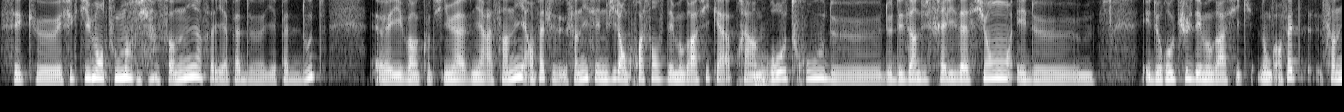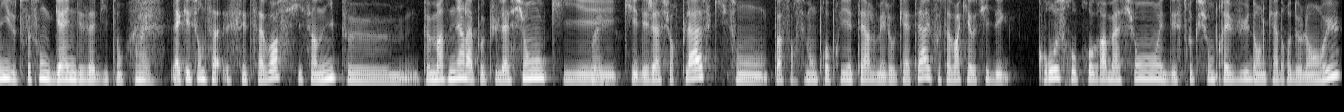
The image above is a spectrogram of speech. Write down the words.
c'est que effectivement tout le monde vient à Saint-Denis, ça, il n'y a, pas de, y a pas de doute. Euh, il va continuer à venir à Saint-Denis. En fait, Saint-Denis, c'est une ville en croissance démographique après un gros trou de, désindustrialisation et de, et de recul démographique. Donc, en fait, Saint-Denis, de toute façon, gagne des habitants. La question, c'est de savoir si Saint-Denis peut, peut maintenir la population qui est, qui est déjà sur place, qui sont pas forcément propriétaires, mais locataires. Il faut savoir qu'il y a aussi des grosses reprogrammations et destructions prévues dans le cadre de l'ANRU.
